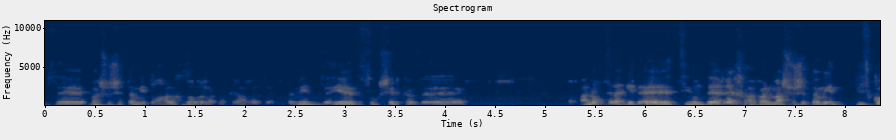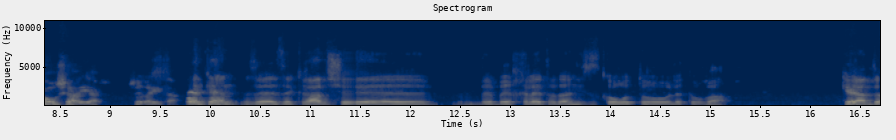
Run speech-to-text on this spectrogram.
זה משהו שתמיד תוכל לחזור אליו לקרב הזה, תמיד זה יהיה איזה סוג של כזה, אני לא רוצה להגיד אה, ציון דרך, אבל משהו שתמיד תזכור שהיה. שראית. כן, כן, זה, זה קרב שבהחלט, אתה יודע, נזכור אותו לטובה. כן. גם אתה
